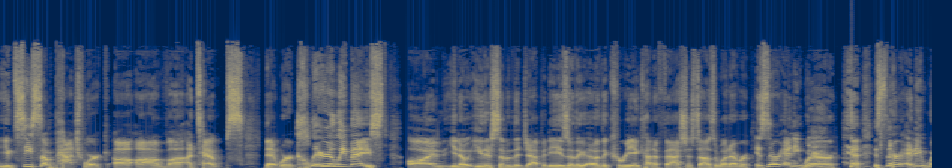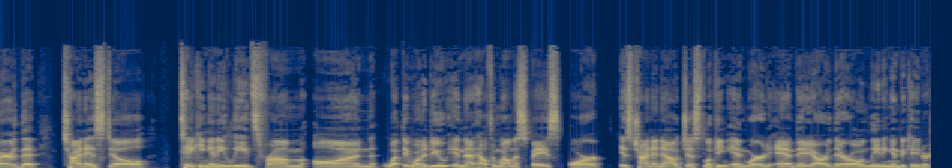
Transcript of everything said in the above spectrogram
you'd see some patchwork uh, of uh, attempts that were clearly based on you know either some of the Japanese or the or the Korean kind of fashion styles or whatever. Is there anywhere yeah. is there anywhere that China is still taking any leads from on what they want to do in that health and wellness space or is China now just looking inward and they are their own leading indicator?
